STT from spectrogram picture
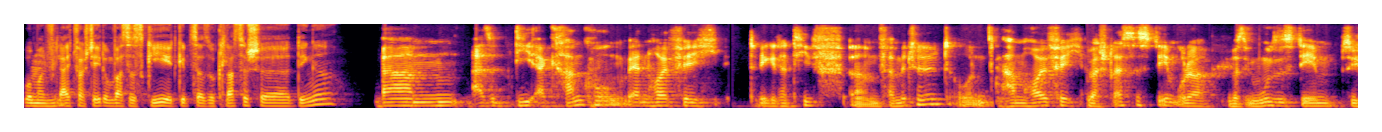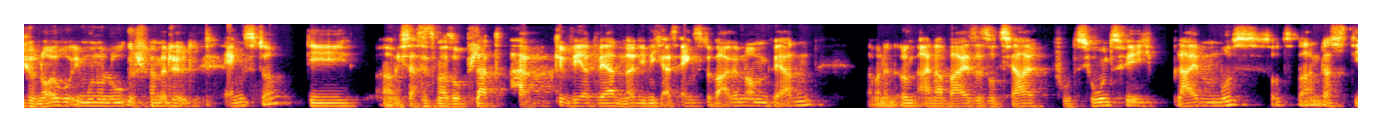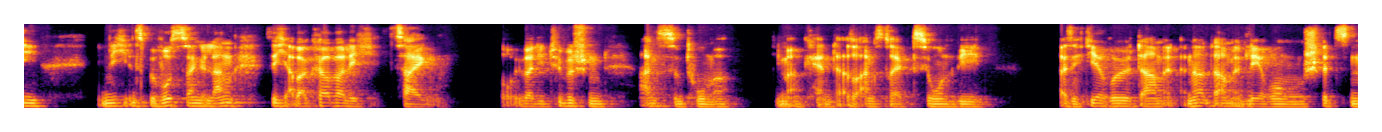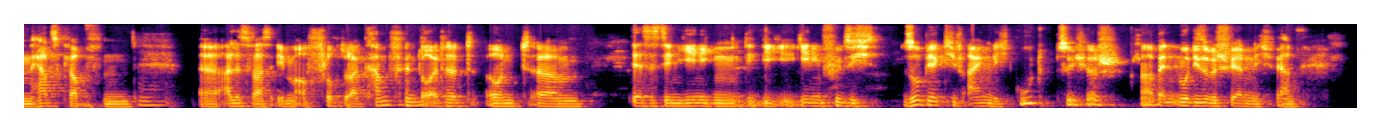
wo mhm. man vielleicht versteht, um was es geht. Gibt es da so klassische Dinge? Ähm, also die Erkrankungen werden häufig vegetativ ähm, vermittelt und haben häufig über Stresssystem oder über das Immunsystem psychoneuroimmunologisch vermittelt Ängste, die, äh, ich sage jetzt mal so platt, abgewehrt werden, ne, die nicht als Ängste wahrgenommen werden, weil man in irgendeiner Weise sozial funktionsfähig bleiben muss, sozusagen, dass die nicht ins Bewusstsein gelangen, sich aber körperlich zeigen. So über die typischen Angstsymptome, die man kennt. Also Angstreaktionen wie, weiß nicht, Diarrhoe, Darm, ne, Darmentleerung, Schwitzen, Herzklopfen, mhm. äh, alles, was eben auf Flucht oder Kampf hindeutet. Und ähm, das ist denjenigen, die, diejenigen fühlen sich subjektiv eigentlich gut psychisch, na, wenn nur diese Beschwerden nicht wären.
